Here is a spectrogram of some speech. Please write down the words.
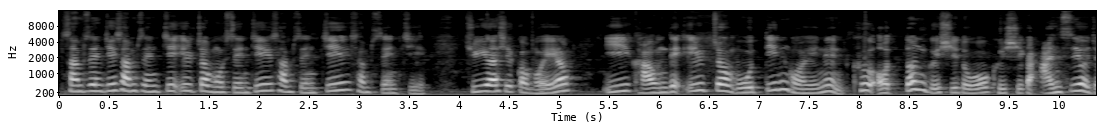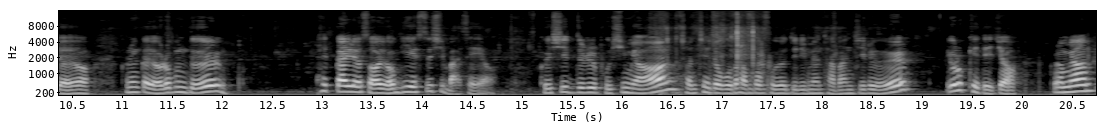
3cm, 3cm, 1.5cm, 3cm, 3cm. 주의하실 거 뭐예요? 이 가운데 1.5 띈 거에는 그 어떤 글씨도 글씨가 안 쓰여져요. 그러니까 여러분들 헷갈려서 여기에 쓰지 마세요. 글씨들을 보시면 전체적으로 한번 보여드리면 답안지를 이렇게 되죠. 그러면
